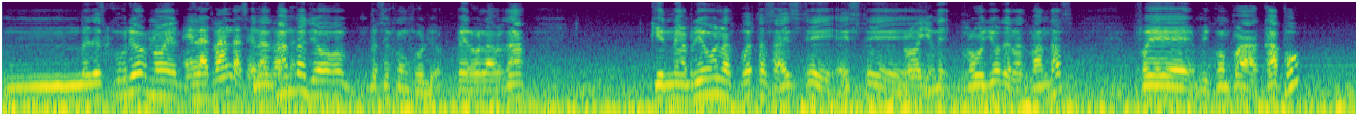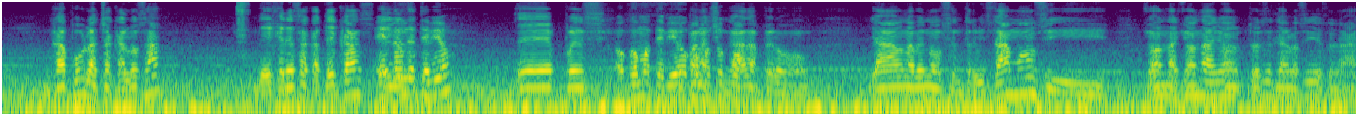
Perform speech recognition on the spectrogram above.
Mm, me descubrió, no él. En las bandas, en, En las bandas yo empecé con Julio, pero la verdad, quien me abrió las puertas a este, este Rollo. ne- rollo de las bandas fue mi compa Capo, Capo, la Chacalosa, de Jerez, Zacatecas. ¿Él Ellos, dónde te vio? eh, pues, ¿O cómo te vio? ¿Cómo supo? chingada, pero ya una vez nos entrevistamos y... ¿Qué onda? ¿Qué onda? Yo, entonces ya lo así, eso, ah,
